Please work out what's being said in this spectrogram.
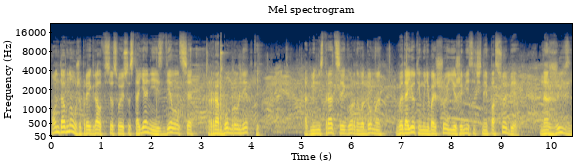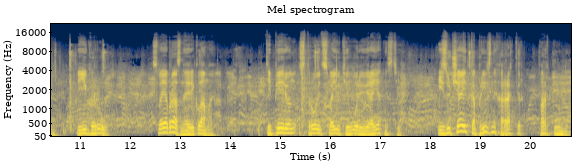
Он давно уже проиграл все свое состояние и сделался рабом рулетки. Администрация горного дома выдает ему небольшое ежемесячное пособие на жизнь и игру. Своеобразная реклама. Теперь он строит свою теорию вероятностей, изучает капризный характер фортуны.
